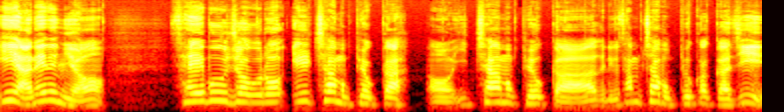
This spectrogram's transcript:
이 안에는요. 세부적으로 1차 목표가, 어, 2차 목표가, 그리고 3차 목표가까지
